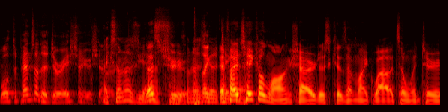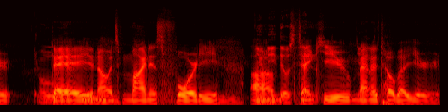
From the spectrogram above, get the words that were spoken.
Well, it depends on the duration of your shower. like sometimes, yeah, That's true. Sometimes Like, gotta If I a- take a long shower just because I'm like, wow, it's a winter Oh, yeah. day, you know, Mm. it's minus 40. mm, Um, need those thank 10 you, yeah. Manitoba. You're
